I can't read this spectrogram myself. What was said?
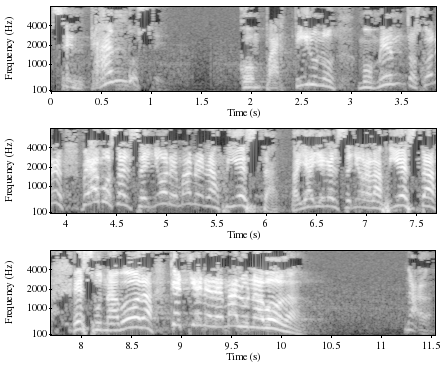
sentándose, compartir unos momentos con él. Veamos al Señor, hermano, en la fiesta. Allá llega el Señor a la fiesta, es una boda. ¿Qué tiene de mal una boda? Nada.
